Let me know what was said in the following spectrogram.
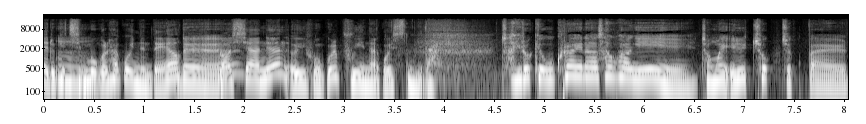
이렇게 음. 지목을 하고 있는데요. 네. 러시아는 의혹을 부인하고 있습니다. 자, 이렇게 우크라이나 상황이 정말 일촉즉발,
